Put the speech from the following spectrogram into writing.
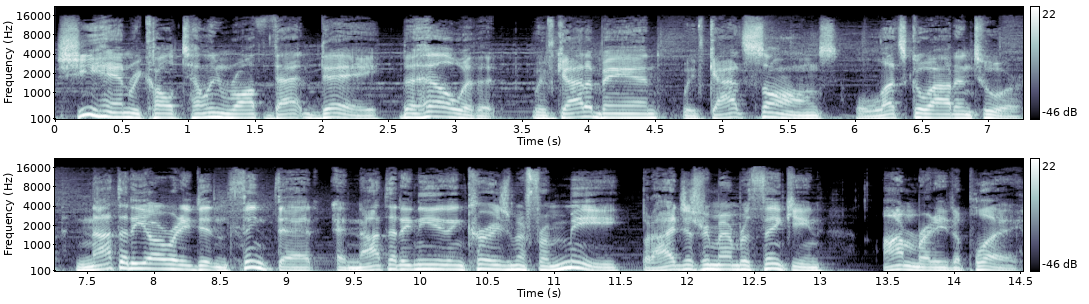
Sheehan recalled telling Roth that day, the hell with it. We've got a band, we've got songs, let's go out and tour. Not that he already didn't think that, and not that he needed encouragement from me, but I just remember thinking, I'm ready to play.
